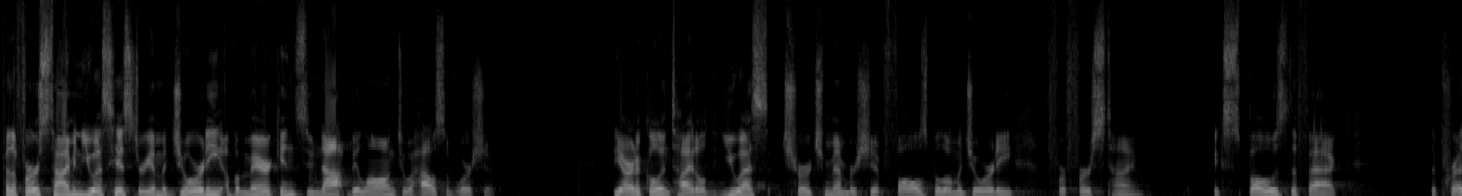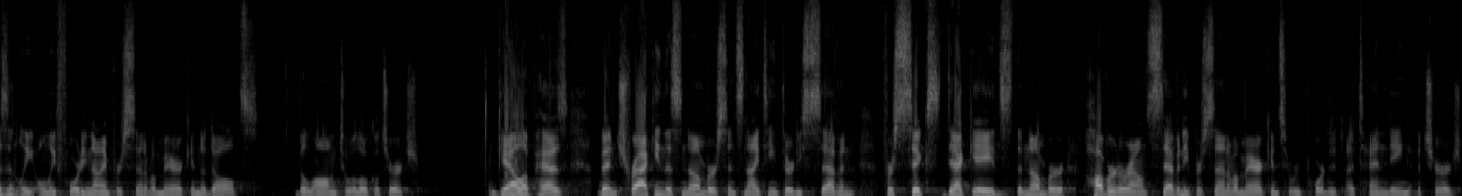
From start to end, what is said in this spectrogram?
for the first time in U.S. history, a majority of Americans do not belong to a house of worship. The article entitled U.S. Church Membership Falls Below Majority for First Time exposed the fact that presently only 49% of American adults belong to a local church. Gallup has been tracking this number since 1937. For six decades, the number hovered around 70% of Americans who reported attending a church.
